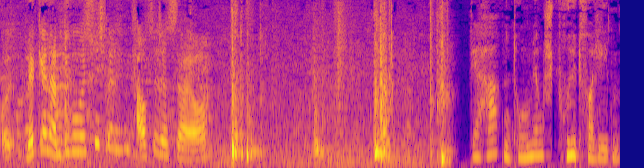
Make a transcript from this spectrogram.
어, 몇 개 남기고 순식간에 지금 다 없어졌어요. Der Hafen Tongmyong sprüht vor Leben.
